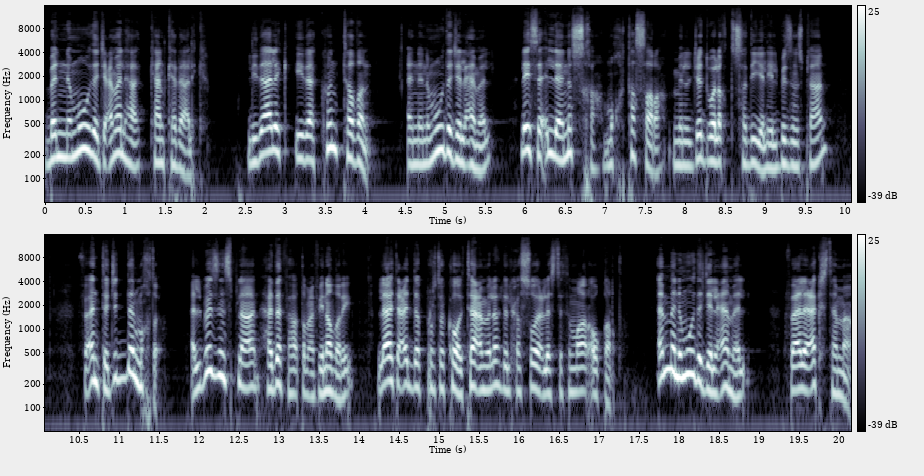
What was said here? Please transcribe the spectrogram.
بل نموذج عملها كان كذلك. لذلك إذا كنت تظن أن نموذج العمل ليس إلا نسخة مختصرة من الجدول الاقتصادية اللي هي ال business plan فأنت جدا مخطئ. ال business plan هدفها طبعا في نظري لا يتعدى بروتوكول تعمله للحصول على استثمار أو قرض. أما نموذج العمل فعلى العكس تمام.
